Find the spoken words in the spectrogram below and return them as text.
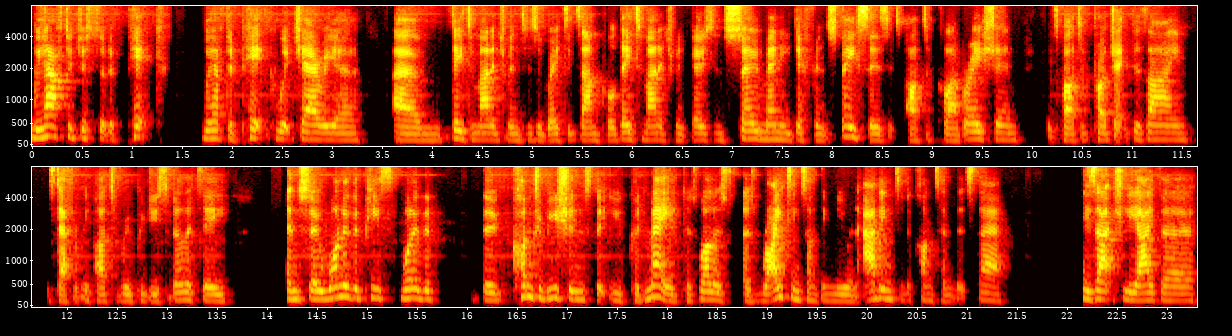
we have to just sort of pick. We have to pick which area. Um, data management is a great example. Data management goes in so many different spaces. It's part of collaboration. It's part of project design. It's definitely part of reproducibility. And so one of the piece, one of the the contributions that you could make, as well as as writing something new and adding to the content that's there, is actually either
